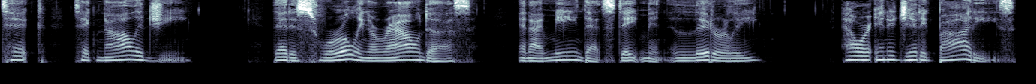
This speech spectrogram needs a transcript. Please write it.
tech technology that is swirling around us, and I mean that statement literally, our energetic bodies,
